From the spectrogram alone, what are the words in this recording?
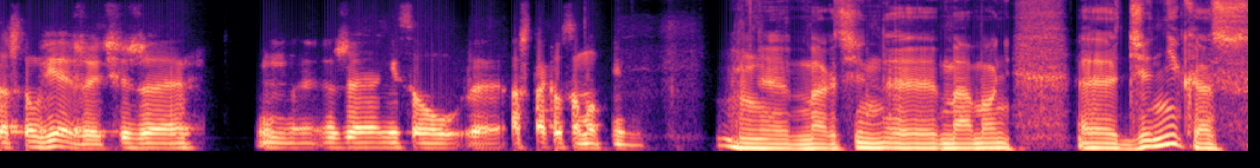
zaczną wierzyć, że, mm, że nie są e, aż tak osamotnieni. E, Marcin e, Mamoń, dziennikarz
